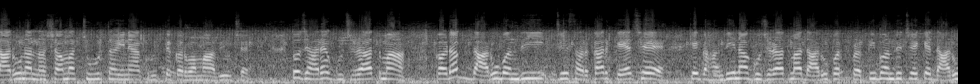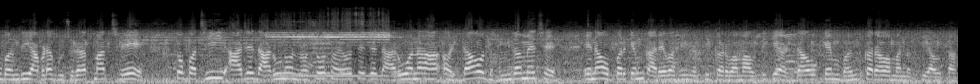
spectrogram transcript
દારૂના નશામાં ચૂર થઈને આ કૃત્ય કરવામાં આવ્યું છે. તો જ્યારે ગુજરાતમાં કડક દારૂબંધી જે સરકાર કહે છે કે ગાંધીના ગુજરાતમાં દારૂ પર પ્રતિબંધ છે કે દારૂબંધી આપણા ગુજરાતમાં છે તો પછી આ જે દારૂનો નશો થયો છે, જે દારૂઓના અડ્ડાઓ ધમધમે છે, એના ઉપર કેમ કાર્યવાહી નથી કરવામાં આવતી કે અડ્ડાઓ કેમ બંધ કરાવવામાં નથી આવતા?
